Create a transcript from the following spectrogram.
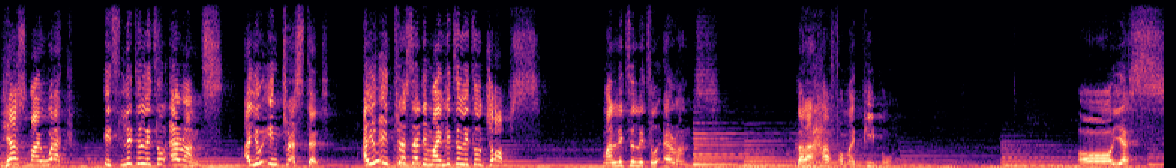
Here's my work. It's little little errands. Are you interested? Are you interested in my little little jobs? my little, little errands that I have for my people. Oh, yes.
